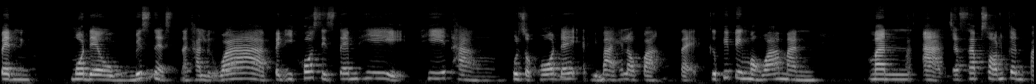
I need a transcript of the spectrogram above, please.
เป็นโมเดล business นะคะ หรือว่าเป็น ecosystem ที่ที่ทางคุณสมโพศได้อธิบายให้เราฟัง แต่คือพี่ปิงมองว่ามันมันอาจจะซับซ้อนเกินไป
